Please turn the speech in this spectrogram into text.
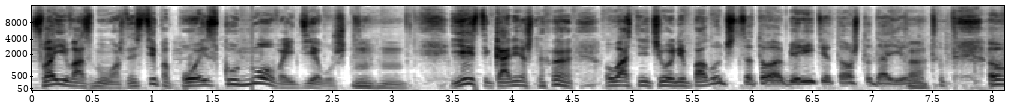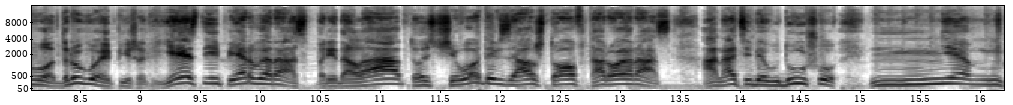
свои возможности по поиску новой девушки. Если, конечно, у вас ничего не получится, то берите то, что дают. Вот, другой пишет, если первый раз предала, то с чего ты взял, что второй раз? Она тебе в душу не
